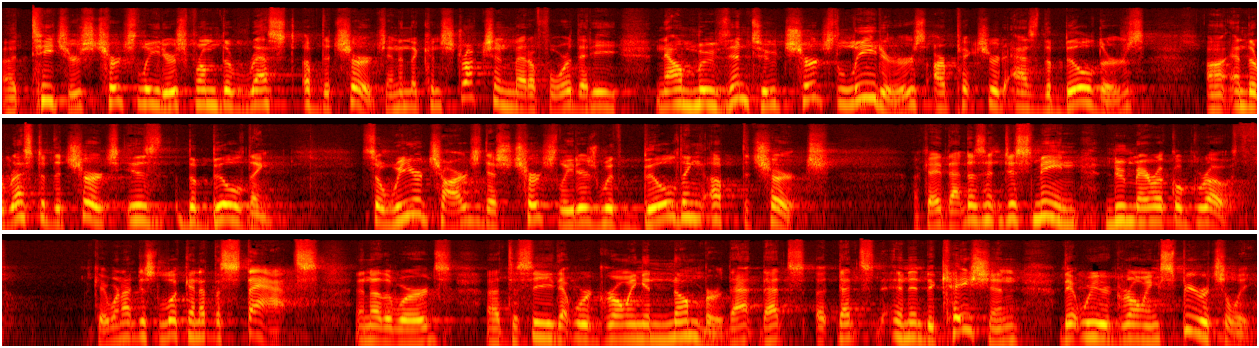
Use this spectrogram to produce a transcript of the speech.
uh, teachers, church leaders from the rest of the church. And in the construction metaphor that he now moves into, church leaders are pictured as the builders, uh, and the rest of the church is the building. So we are charged as church leaders with building up the church. Okay, that doesn't just mean numerical growth. Okay, we're not just looking at the stats, in other words, uh, to see that we're growing in number. That, that's, uh, that's an indication that we are growing spiritually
